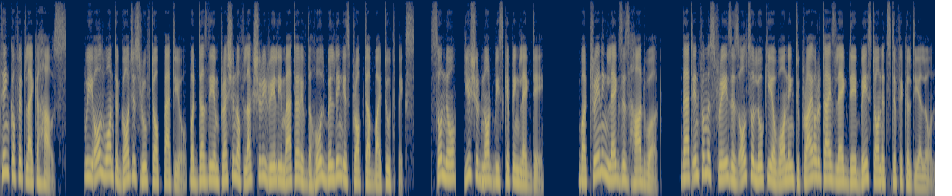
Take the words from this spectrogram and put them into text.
Think of it like a house. We all want a gorgeous rooftop patio, but does the impression of luxury really matter if the whole building is propped up by toothpicks? So, no, you should not be skipping leg day. But training legs is hard work. That infamous phrase is also low key a warning to prioritize leg day based on its difficulty alone.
